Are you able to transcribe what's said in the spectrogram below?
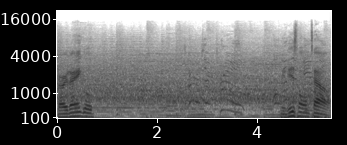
Kurt Angle. in his hometown.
